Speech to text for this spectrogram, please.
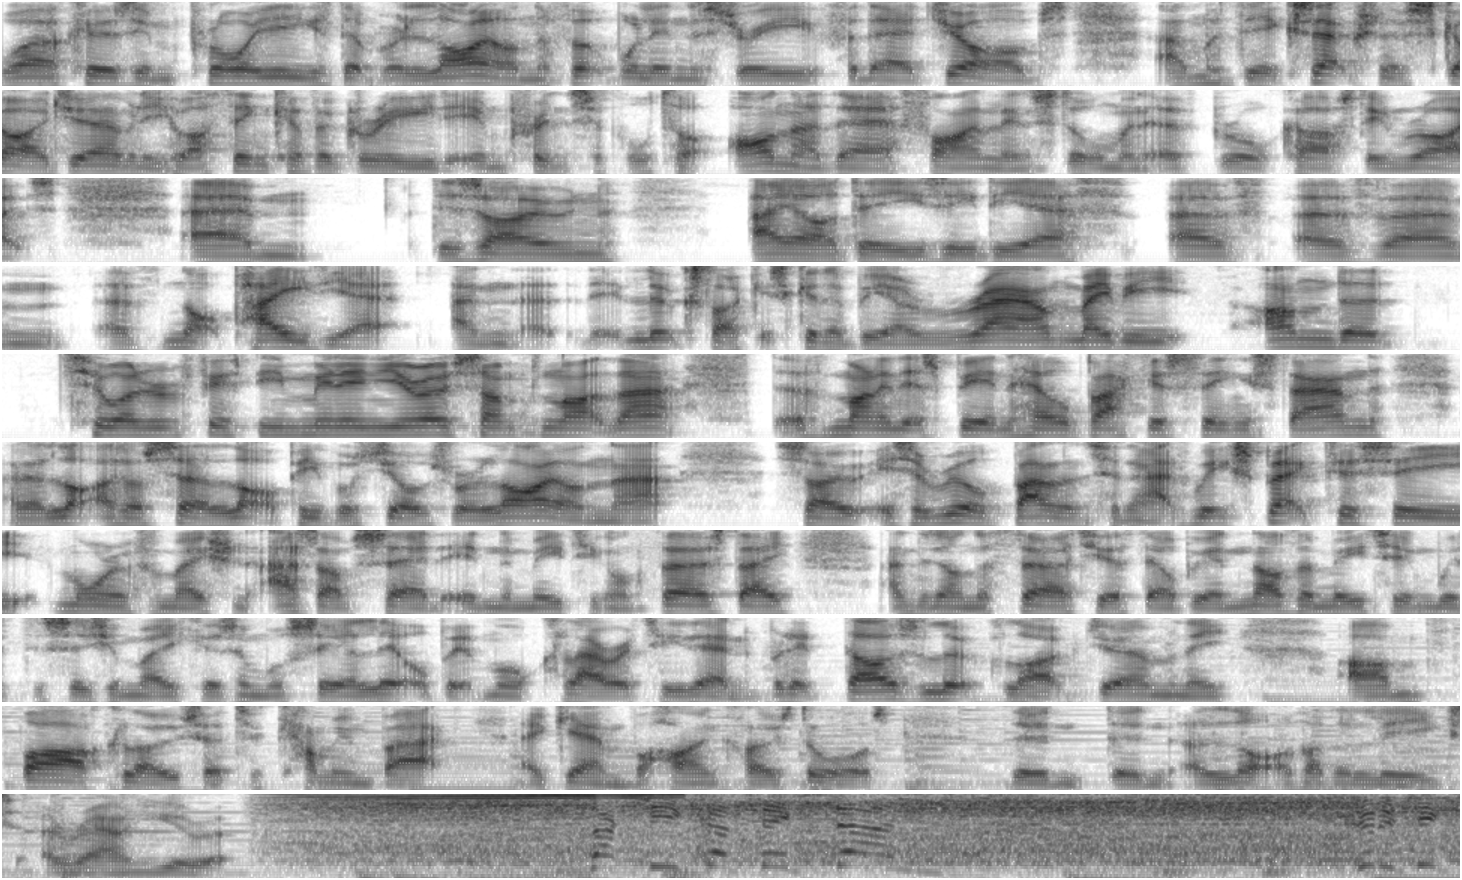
workers, employees that rely on the football industry for their jobs. And with the exception of Sky Germany, who I think have agreed in principle to honour their final instalment of broadcasting rights, um, DAZN ARDs, ZDF have have um, have not paid yet, and it looks like it's going to be around maybe under 250 million euros, something like that, of money that's being held back as things stand. And a lot, as I said, a lot of people's jobs rely on that. So it's a real balancing act. We expect to see more information, as I've said, in the meeting on Thursday. And then on the 30th, there'll be another meeting with decision makers, and we'll see a little bit more clarity then. But it does look like Germany are far closer to coming back again behind closed doors than, than a lot of other leagues around Europe. Dakika 60. Kritik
